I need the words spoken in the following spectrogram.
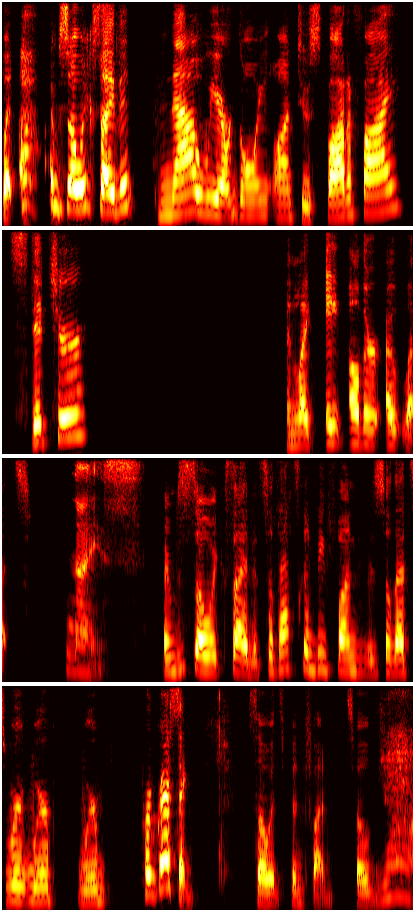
but oh, i'm so excited. Now we are going on to spotify stitcher and like eight other outlets. Nice I'm so excited. So that's going to be fun. So that's we're we're we're progressing. So it's been fun. So yeah.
